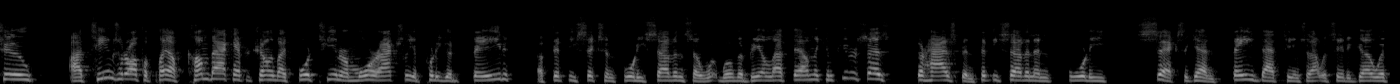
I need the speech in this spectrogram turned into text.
2. Uh, teams that are off a playoff comeback after trailing by 14 or more actually a pretty good fade of 56 and 47. So w- will there be a letdown? The computer says there has been 57 and 46. Again, fade that team. So that would say to go with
